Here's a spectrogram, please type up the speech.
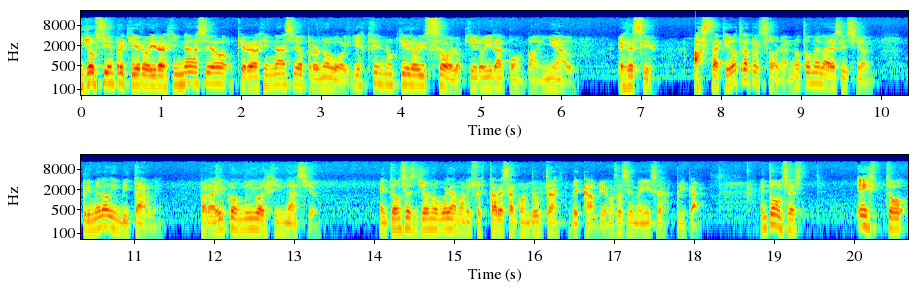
yo siempre quiero ir al gimnasio, quiero ir al gimnasio, pero no voy. Y es que no quiero ir solo, quiero ir acompañado. Es decir, hasta que otra persona no tome la decisión, primero de invitarme para ir conmigo al gimnasio, entonces yo no voy a manifestar esa conducta de cambio. No sé si me hice explicar. Entonces, esto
